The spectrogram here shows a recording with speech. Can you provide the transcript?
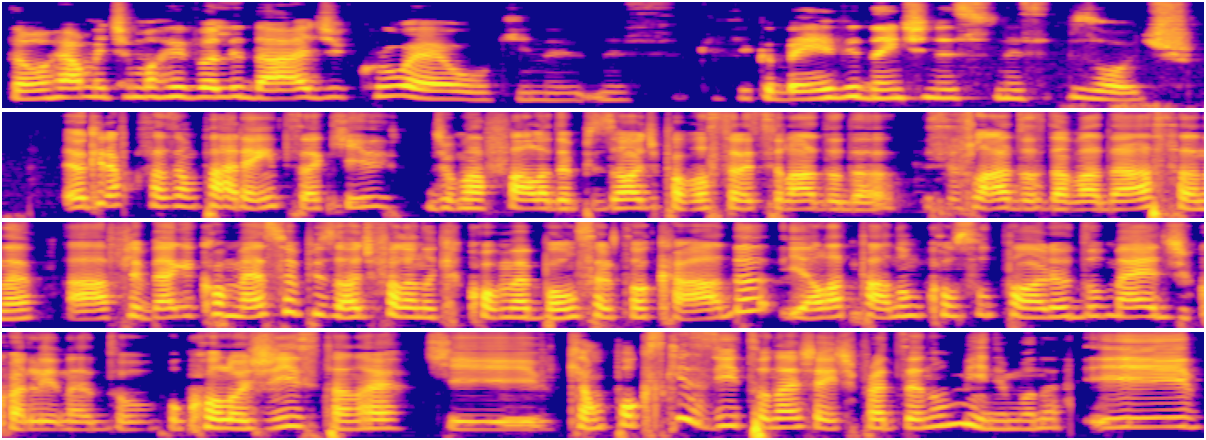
Então, realmente é uma rivalidade cruel aqui, né? nesse, que fica bem evidente nesse, nesse episódio. Eu queria fazer um parênteses aqui de uma fala do episódio para mostrar esse lado da, esses lados da Vadassa, né? A Fleabag começa o episódio falando que como é bom ser tocada e ela tá num consultório do médico ali, né? Do oncologista, né? Que, que é um pouco esquisito, né, gente? Pra dizer no mínimo, né? E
